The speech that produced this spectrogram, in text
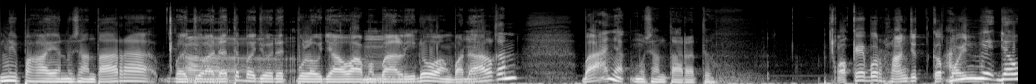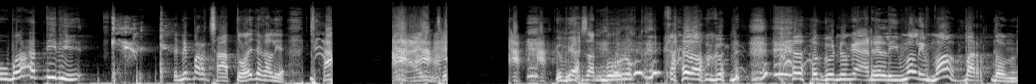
nih pakaian Nusantara, baju Ah. adatnya baju adat Pulau Jawa sama Bali doang. Padahal kan banyak Nusantara tuh. Oke Bor lanjut ke poin. Jauh banget ini. ini part satu aja kali ya. Kebiasaan buruk. kalau gunung kalau gunungnya ada lima lima part dong.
